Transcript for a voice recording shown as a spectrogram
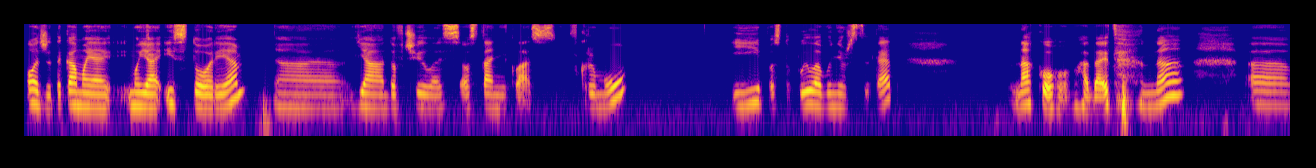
Отже, така моя, моя історія. Е, Я довчилась останній клас в Криму і поступила в університет. На кого, вгадайте? На е,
